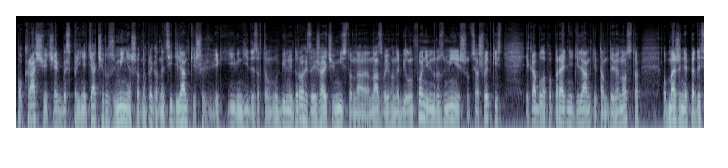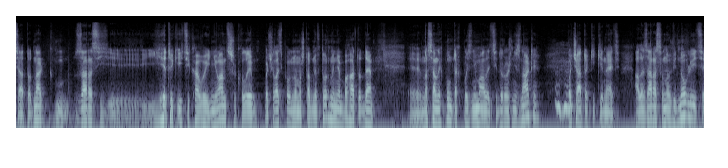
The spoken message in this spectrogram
е, покращує чи якби сприйняття чи розуміння, що, наприклад, на цій ділянці, що якій він їде з автомобільної дороги, заїжджаючи в місто на назва його на білому фоні, він розуміє, що ця швидкість, яка була попередній ділянки, там 90, обмеження 50. Однак зараз є- є такий цікавий нюанс, що коли почалось повномасштабне вторгнення, багато де е, в населених пунктах познімали ці дорожні знаки Мгм. початок і кінець. Але зараз воно відновлюється,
